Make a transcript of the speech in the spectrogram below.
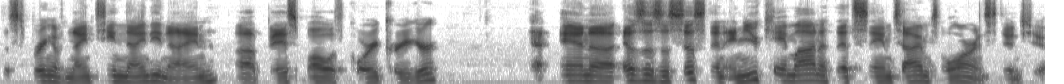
the spring of 1999, uh, baseball with Corey Krieger, and uh, as his assistant. And you came on at that same time to Lawrence, didn't you?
